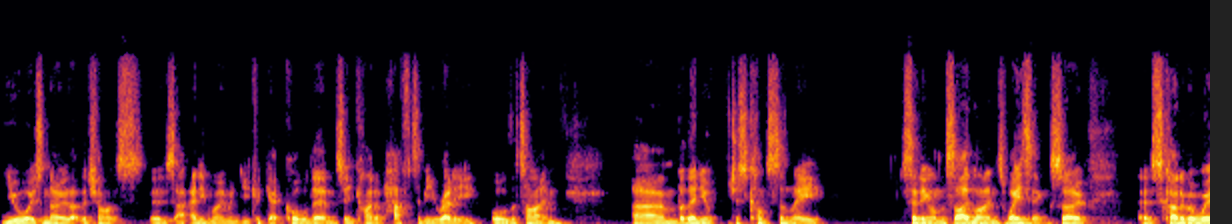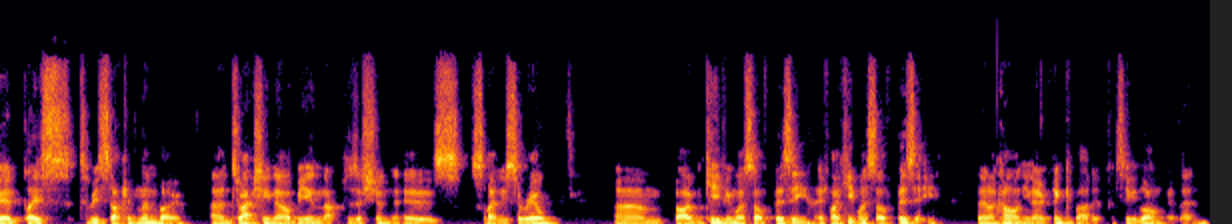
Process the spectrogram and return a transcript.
you always know that the chance is at any moment you could get called in, so you kind of have to be ready all the time. Um, but then you're just constantly sitting on the sidelines waiting. So it's kind of a weird place to be stuck in limbo. And to actually now be in that position is slightly surreal. Um, but I'm keeping myself busy. If I keep myself busy, then I can't, you know, think about it for too long, and then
